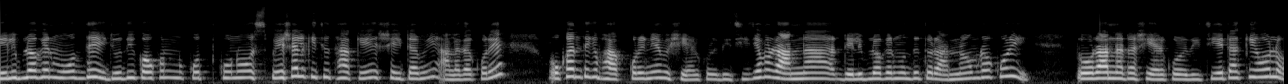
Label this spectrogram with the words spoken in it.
ডেলি ব্লগের মধ্যেই যদি কখন কোনো স্পেশাল কিছু থাকে সেইটা আমি আলাদা করে ওখান থেকে ভাগ করে নিয়ে আমি শেয়ার করে দিচ্ছি। যেমন রান্না ডেলি ব্লগের মধ্যে তো রান্না আমরাও করি। তো রান্নাটা শেয়ার করে দিচ্ছি। এটা কি হলো?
